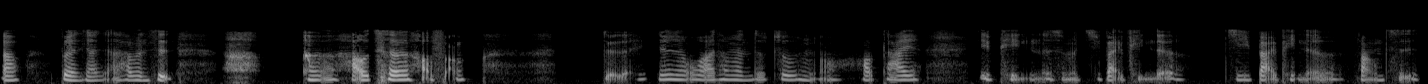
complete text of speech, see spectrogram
啊，不能这样讲，他们是 呃豪车豪房。对对？就是哇，他们都住什么好大一平的，什么几百平的、几百平的房子，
